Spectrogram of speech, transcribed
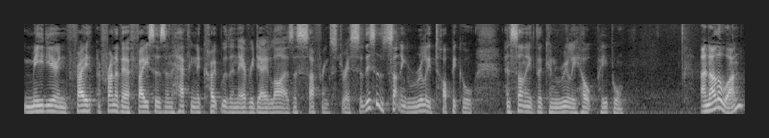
media in, fa- in front of our faces and having to cope with in everyday lives are suffering stress. So this is something really topical and something that can really help people. Another one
